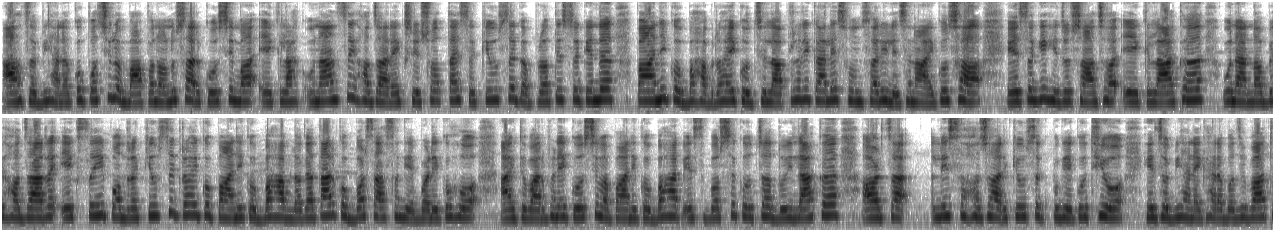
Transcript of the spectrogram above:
आज बिहानको पछिल्लो मापन अनुसार कोशीमा एक लाख उनासी हजार एक सय सत्ताइस क्युसेक प्रति सेकेण्ड पानीको बहाव रहेको जिल्ला प्रहरी सुनसरीले जनाएको छ। यसअघि हिजो साँझ एक लाख उनानब्बे हजार एक सय पन्ध्र क्युसेक रहेको पानीको बहाव लगातारको वर्षासँगै बढेको हो। आइतबार भने कोशीमा पानीको बहाव यस वर्षको उच्च दुई लाख चालिस हजार क्युसेक पुगेको थियो। हिजो बिहान एघार बजेबाट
